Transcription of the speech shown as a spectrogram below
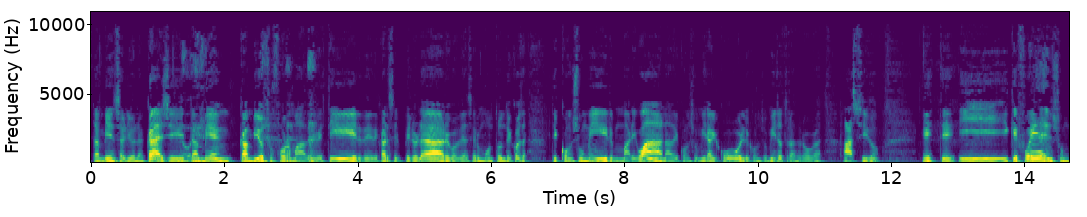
también salió a la calle, también cambió su forma de vestir, de dejarse el pelo largo, de hacer un montón de cosas, de consumir marihuana, de consumir alcohol, de consumir otras drogas, ácido este, y, que fue en su,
